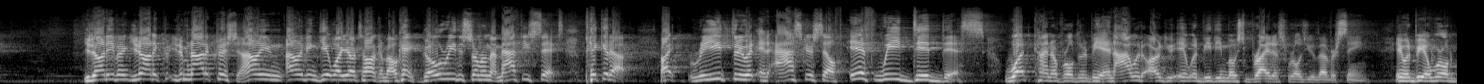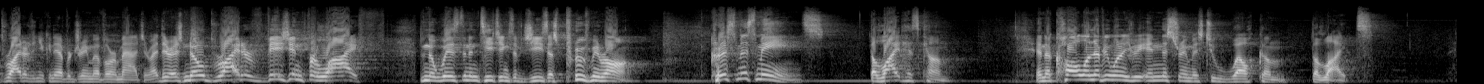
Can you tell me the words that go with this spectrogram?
You're not even, you're not a, you're not a Christian. I don't, even, I don't even get what you're talking about. Okay, go read the Sermon on Matthew 6. Pick it up. All right, read through it and ask yourself if we did this, what kind of world would it be? And I would argue it would be the most brightest world you've ever seen. It would be a world brighter than you can ever dream of or imagine, right? There is no brighter vision for life than the wisdom and teachings of Jesus. Prove me wrong. Christmas means the light has come. And the call on every one of you in this room is to welcome the light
